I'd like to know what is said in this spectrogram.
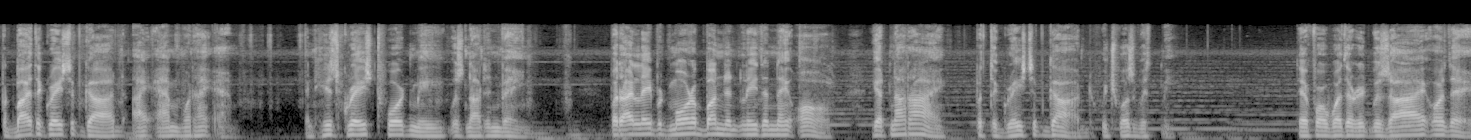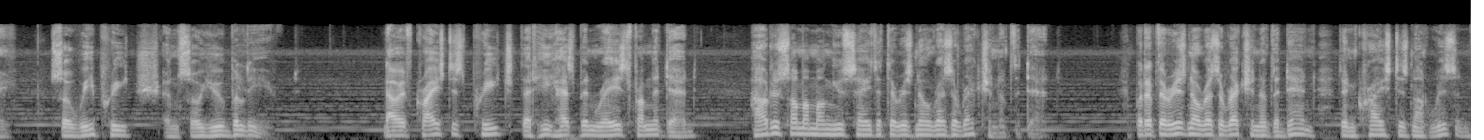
But by the grace of God I am what I am, and his grace toward me was not in vain. But I labored more abundantly than they all, yet not I, but the grace of God which was with me. Therefore, whether it was I or they, so we preach, and so you believed. Now if Christ is preached that he has been raised from the dead, how do some among you say that there is no resurrection of the dead? But if there is no resurrection of the dead, then Christ is not risen.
